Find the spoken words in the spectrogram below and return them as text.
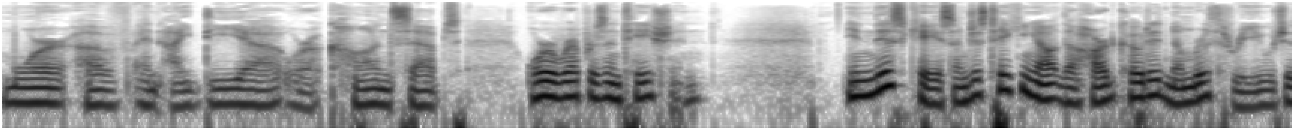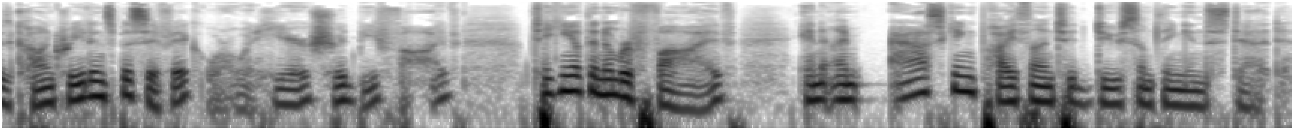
more of an idea or a concept or a representation. In this case, I'm just taking out the hard coded number three, which is concrete and specific, or what here should be five. I'm taking out the number five, and I'm asking Python to do something instead.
